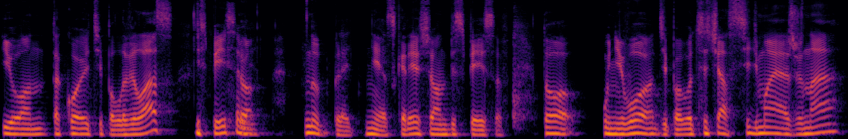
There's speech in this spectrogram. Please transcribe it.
и он такой, типа, ловелас, И с пейсами. то, ну, блядь, нет, скорее всего, он без спейсов, то у него, типа, вот сейчас седьмая жена,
